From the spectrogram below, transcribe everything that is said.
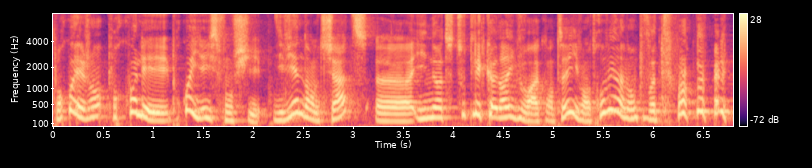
pourquoi les gens... Pourquoi les... Pourquoi ils se font chier? Ils viennent dans le chat, euh, ils notent toutes les conneries que vous racontez, ils vont trouver un nom pour votre nouvelle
